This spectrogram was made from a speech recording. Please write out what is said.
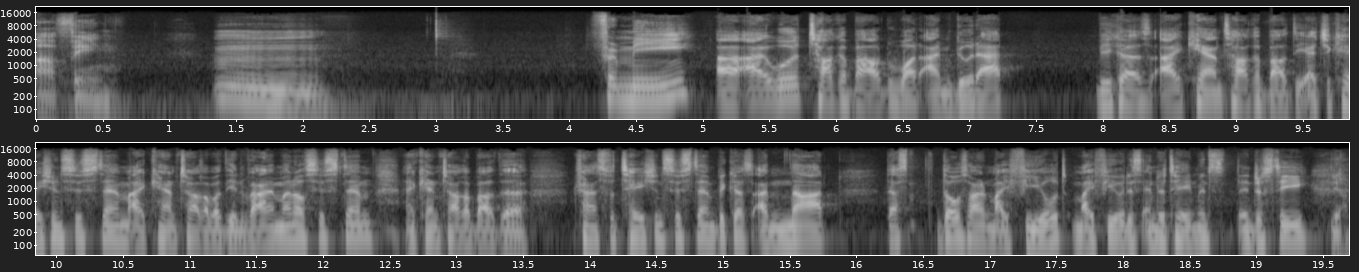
uh, thing. For me, uh, I would talk about what I'm good at because I can't talk about the education system, I can't talk about the environmental system, I can't talk about the transportation system because I'm not that's those aren't my field. My field is entertainment industry. Yeah.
